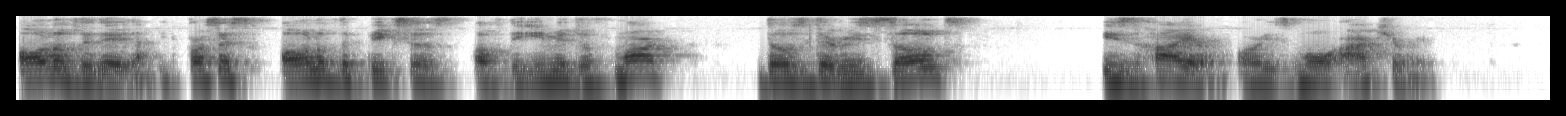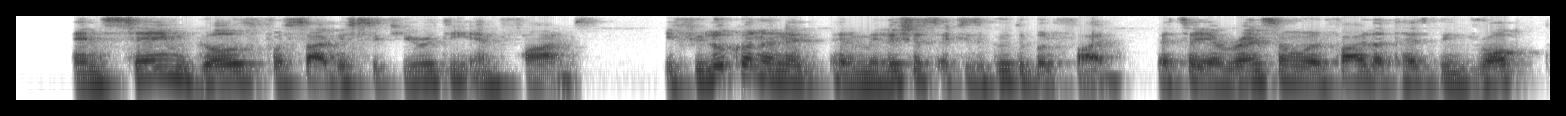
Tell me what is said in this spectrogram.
all of the data. It processes all of the pixels of the image of Mark, those the result is higher or is more accurate. And same goes for cybersecurity and files if you look on an, a malicious executable file, let's say a ransomware file that has been dropped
